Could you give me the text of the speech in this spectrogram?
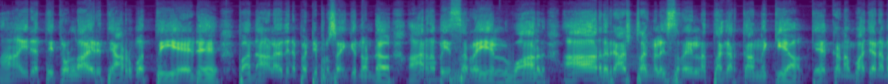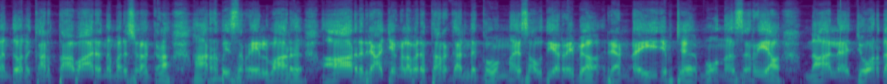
ആയിരത്തി തൊള്ളായിരത്തി അറുപത്തി ഏഴ് നാളെ അതിനെപ്പറ്റി പ്രസംഗിക്കുന്നുണ്ട്. അറബ് ഇസ്രയേൽ വാർ ആറ് രാഷ്ട്രങ്ങൾ ഇസ്രയേലിനെ തകർക്കാൻ നിൽക്കുക. കേൾക്കണം വചനം എന്തോന്ന് കർത്താവ് ആരെന്ന് മനസ്സിലാക്കണം. അറബ് ഇസ്രയേൽ വാർ ആറ് രാജ്യങ്ങൾ അവരെ തകർക്കാൻ നിൽക്കും. ഒന്ന് സൗദി അറേബ്യ രണ്ട് ഈജിപ്റ്റ് മൂന്ന് സിറിയ നാല് ജോർദാൻ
